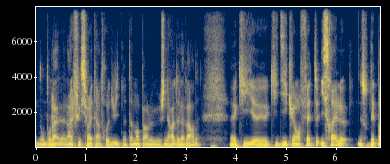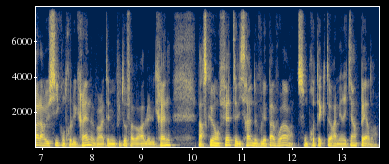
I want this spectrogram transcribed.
dont, la, réflexion a été introduite notamment par le général de Lavarde, euh, qui, euh, qui dit qu'en fait Israël ne soutenait pas la Russie contre l'Ukraine, voire était même plutôt favorable à l'Ukraine, parce que en fait Israël ne voulait pas voir son protecteur américain perdre.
